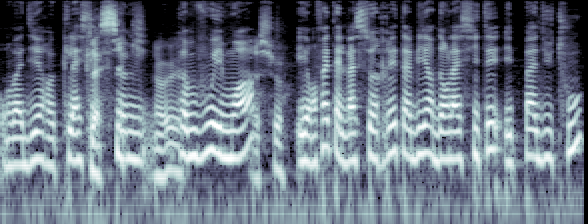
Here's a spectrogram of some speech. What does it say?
on va dire classique, Comme, comme, vous et moi. Et en fait, elle va se rétablir dans la cité et pas du tout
